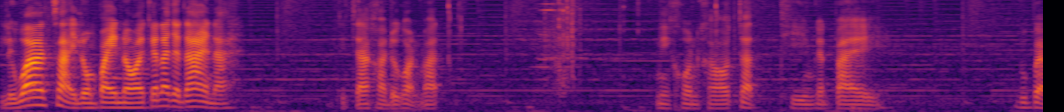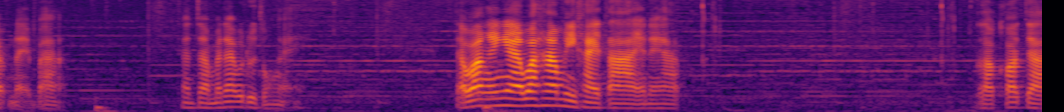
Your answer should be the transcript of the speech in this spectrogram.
หรือว่าใส่ลงไปน้อยก็น่าจะได้นะจิจ้าขอดูก่อนว่ามีคนเขาจัดทีมกันไปรูปแบบไหนบ้างท่านจำไม่ได้ว่าดูตรงไหน แต่ว่าง่ายๆว่าห้ามมีใครตายนะครับ เราก็จะ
